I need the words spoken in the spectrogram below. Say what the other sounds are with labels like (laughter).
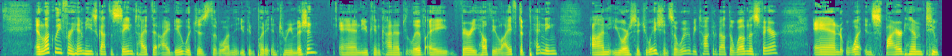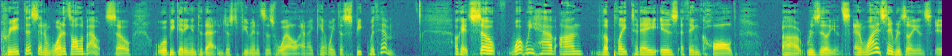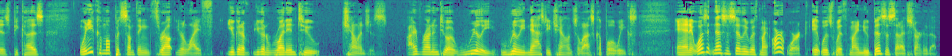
And luckily for him, he's got the same type that I do, which is the one that you can put it into remission and you can kind of live a very healthy life depending on your situation. So we're going to be talking about the Wellness Fair and what inspired him to create this and what it's all about. So we'll be getting into that in just a few minutes as well, and I can't wait to speak with him. Okay, so what we have on the plate today is a thing called uh, resilience. And why I say resilience is because when you come up with something throughout your life, you're gonna you're gonna run into challenges. I've run into a really really nasty challenge the last couple of weeks, and it wasn't necessarily with my artwork. It was with my new business that I've started up.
